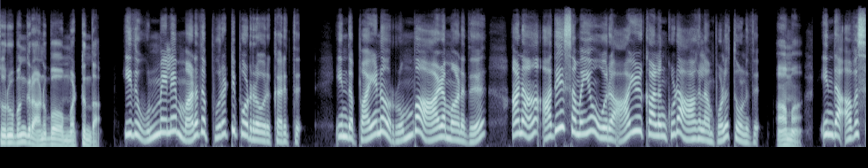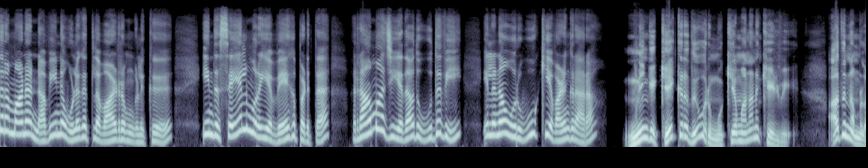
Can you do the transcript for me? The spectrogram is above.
சொரூபங்கிற அனுபவம் மட்டும்தான். இது உண்மையிலே மனத புரட்டி போடுற ஒரு கருத்து. இந்த பயணம் ரொம்ப ஆழமானது. ஆனா அதே சமயம் ஒரு ஆயுள்காலம் கூட ஆகலாம் போல தோணுது. ஆமா. இந்த அவசரமான நவீன உலகத்துல வாழ்றவங்களுக்கு இந்த செயல்முறைய வேகப்படுத்த ராமாஜி ஏதாவது உதவி இல்லனா ஒரு ஊக்கிய வழங்குறாரா? நீங்க கேக்குறது ஒரு முக்கியமான கேள்வி. அது நம்மள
